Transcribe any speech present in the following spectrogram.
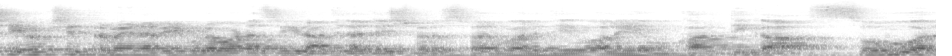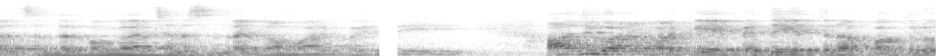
శైవక్షేత్రమైన వేములవాడ శ్రీ రాజరాజేశ్వర స్వామి వారి దేవాలయం కార్తీక సోమవారం సందర్భంగా జనసంద్రంగా మారిపోయింది. ఆదివారం వరకే పెద్ద ఎత్తున భక్తులు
